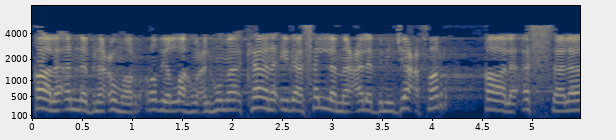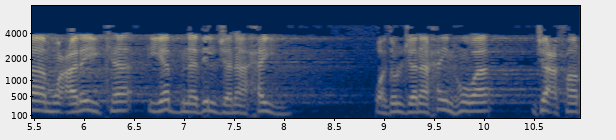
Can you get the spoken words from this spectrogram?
قال أن ابن عمر رضي الله عنهما كان إذا سلم على ابن جعفر قال السلام عليك يا ابن ذي الجناحين. وذو الجناحين هو جعفر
